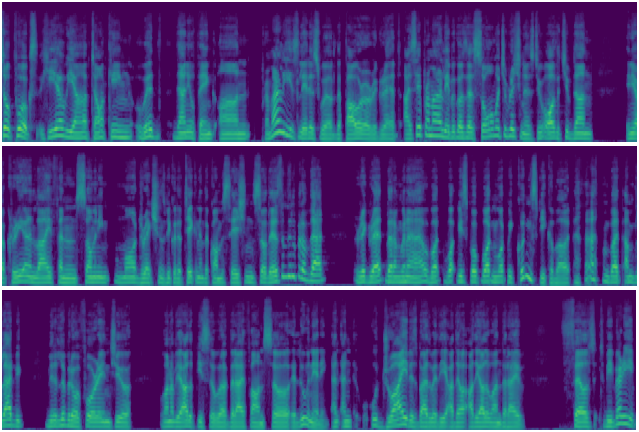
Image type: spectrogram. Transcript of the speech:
So, folks, here we are talking with Daniel Pink on primarily his latest work, The Power of Regret. I say primarily because there's so much richness to all that you've done in your career and life, and so many more directions we could have taken in the conversation. So, there's a little bit of that regret that I'm going to have about what we spoke about and what we couldn't speak about. but I'm glad we made a little bit of a foray into one of the other pieces of work that I found so illuminating. And and Drive is, by the way, the other, the other one that I've felt to be very,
